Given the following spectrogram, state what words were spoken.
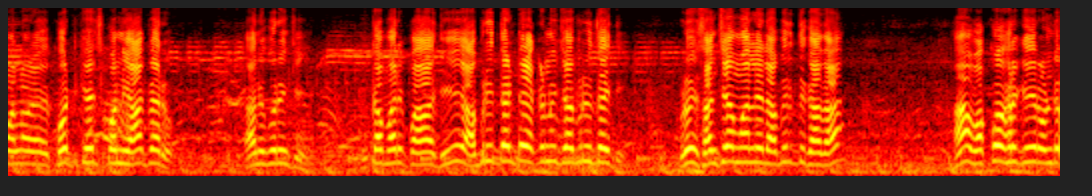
మొన్న కోర్టు కేసు కొన్ని ఆపారు. దాని గురించి ఇంకా మరి అది అభివృద్ధి అంటే ఎక్కడి నుంచి అభివృద్ధి అయింది? ఇప్పుడు సంక్షేమం లేని అభివృద్ధి కాదా? ఒక్కొక్కరికి రెండు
